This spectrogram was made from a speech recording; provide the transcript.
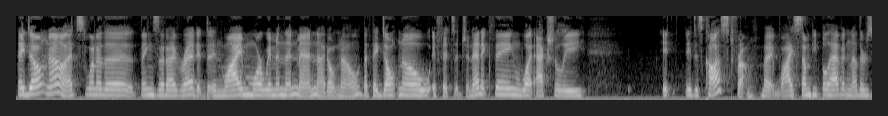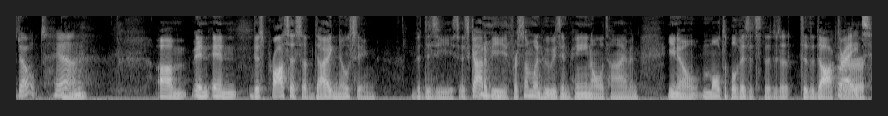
they don't know that's one of the things that i've read it, and why more women than men i don't know but they don't know if it's a genetic thing what actually it it is caused from but why some people have it and others don't yeah mm-hmm. Um, and and this process of diagnosing the disease. It's got to be for someone who is in pain all the time and you know multiple visits to the to the doctor. Right.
